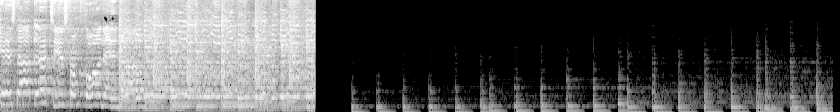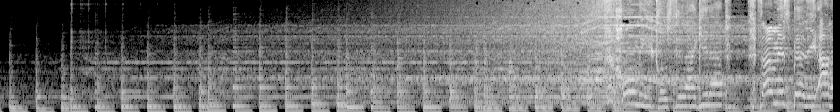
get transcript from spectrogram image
can't stop the tears from falling down.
